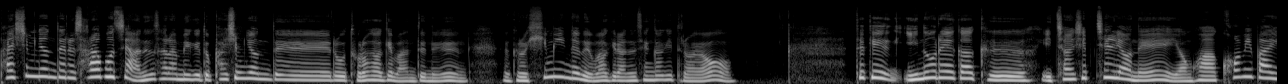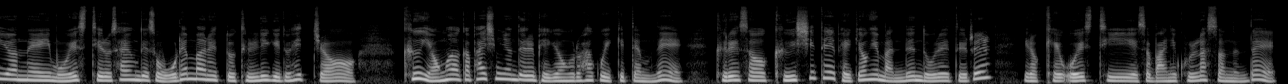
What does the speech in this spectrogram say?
80년대를 살아보지 않은 사람에게도 80년대로 돌아가게 만드는 그런 힘이 있는 음악이라는 생각이 들어요. 특히 이 노래가 그 2017년에 영화 Me By Your Name OST로 사용돼서 오랜만에 또 들리기도 했죠. 그 영화가 80년대를 배경으로 하고 있기 때문에 그래서 그 시대 배경에 맞는 노래들을 이렇게 OST에서 많이 골랐었는데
